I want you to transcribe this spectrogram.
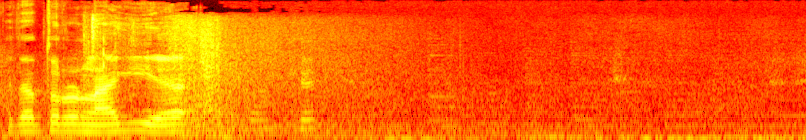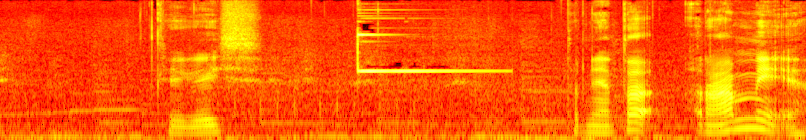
Kita turun lagi ya. Oke. Oke guys. Ternyata rame ya.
